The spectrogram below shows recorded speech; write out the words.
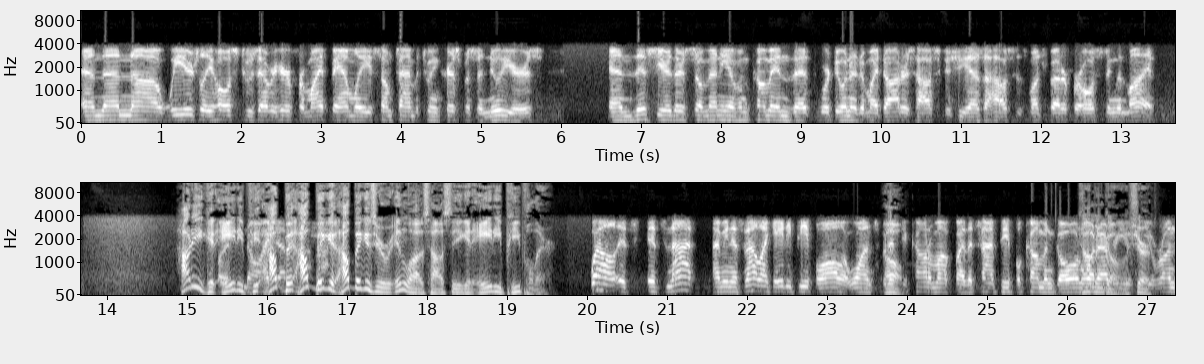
And then uh, we usually host who's ever here from my family sometime between Christmas and New Year's. And this year, there's so many of them coming that we're doing it at my daughter's house because she has a house that's much better for hosting than mine. How do you get But, eighty no, people? How big? How big? How big is your in-laws' house that you get eighty people there? Well, it's it's not. I mean, it's not like 80 people all at once, but Oh. if you count them up, by the time people come and go and Come and whatever, go, you, sure. you run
